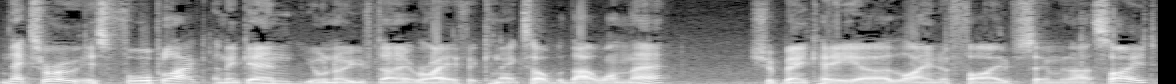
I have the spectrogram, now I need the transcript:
Next row is four black, and again, you'll know you've done it right if it connects up with that one there. Should make a uh, line of five, same with that side.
